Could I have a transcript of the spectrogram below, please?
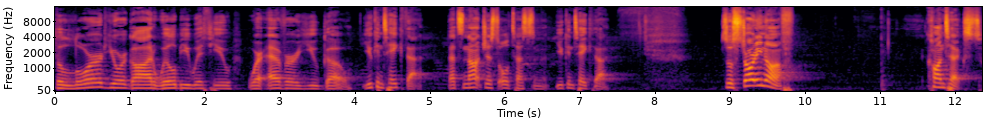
the Lord your God will be with you wherever you go. You can take that. That's not just Old Testament. You can take that. So, starting off, context.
